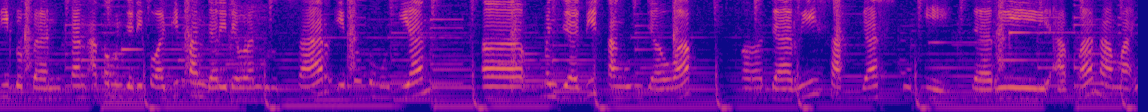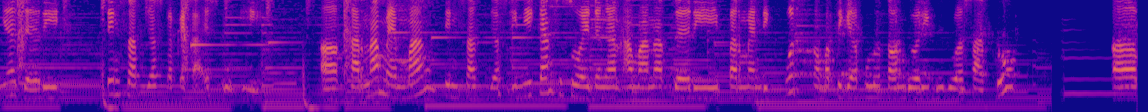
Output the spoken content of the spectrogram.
dibebankan atau menjadi kewajiban dari Dewan Guru Besar itu kemudian uh, menjadi tanggung jawab uh, dari Satgas UI dari apa namanya dari tim Satgas PPKS UI uh, karena memang tim Satgas ini kan sesuai dengan amanat dari Permendikbud nomor 30 tahun 2021 uh,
